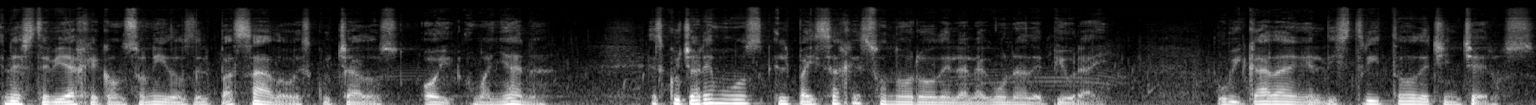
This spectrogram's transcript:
En este viaje con sonidos del pasado escuchados hoy o mañana, escucharemos el paisaje sonoro de la laguna de Piuray, ubicada en el distrito de Chincheros,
